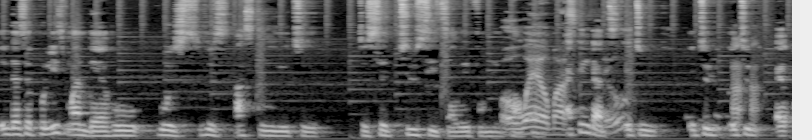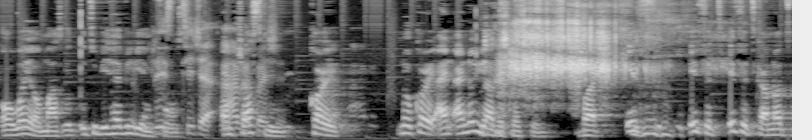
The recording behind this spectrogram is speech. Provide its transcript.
if there's a policeman there who who's who's asking you to to sit two seats away from your Or wear partner, your I think that They will. it will it will it will uh, or wear your mask. It, it will be heavily Please, enforced. teacher, I and have a trust me, question. Corey. No, Corey, I, I know you have a question, but if if it if it cannot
